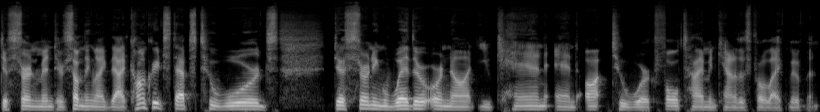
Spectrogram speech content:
discernment or something like that. Concrete steps towards discerning whether or not you can and ought to work full time in Canada's pro life movement.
